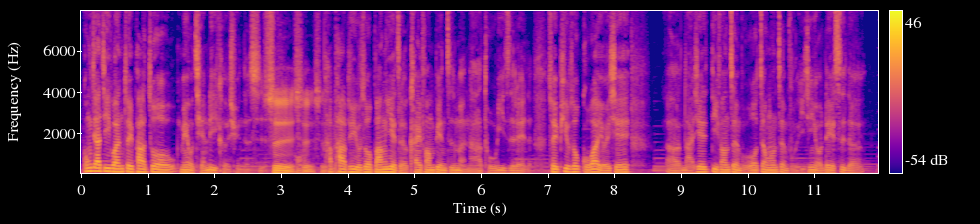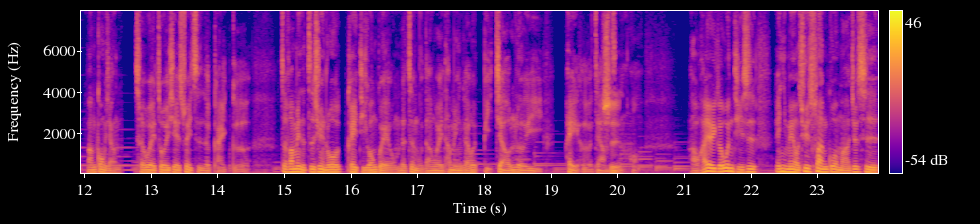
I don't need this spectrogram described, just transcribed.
公家机关最怕做没有潜力可循的事。是是是，他怕譬如说帮业者开方便之门啊、图利之类的。所以譬如说国外有一些呃哪些地方政府或中央政府已经有类似的帮共享车位做一些税制的改革。这方面的资讯，如果可以提供给我们的政府单位，他们应该会比较乐意配合这样子。哈，好，还有一个问题是，哎，你们有去算过吗？就是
